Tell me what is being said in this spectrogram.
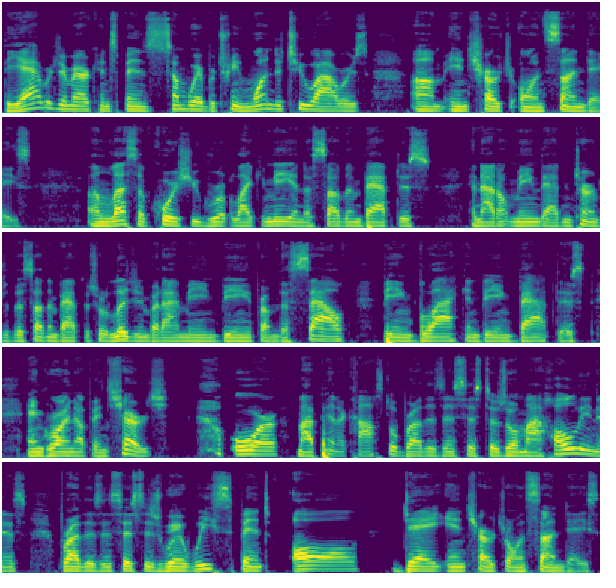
the average American spends somewhere between one to two hours um, in church on Sundays. Unless, of course, you grew up like me in the Southern Baptist, and I don't mean that in terms of the Southern Baptist religion, but I mean being from the South, being black and being Baptist, and growing up in church or my Pentecostal brothers and sisters or my holiness brothers and sisters where we spent all day in church on Sundays.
